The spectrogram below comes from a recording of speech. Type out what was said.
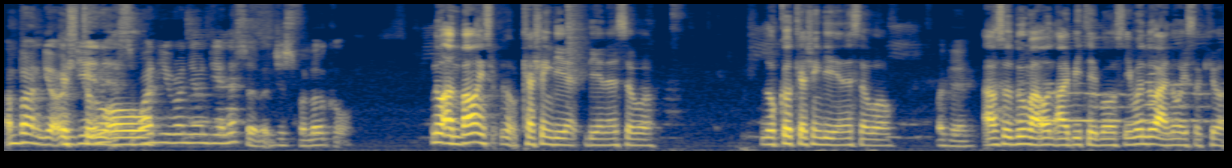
Unbound your own H2O. DNS. Why do you run your own DNS server just for local? No, Unbound is lo- caching D- DNS server. Local caching DNS server. Okay, I also do my own IP tables, even though I know it's secure.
